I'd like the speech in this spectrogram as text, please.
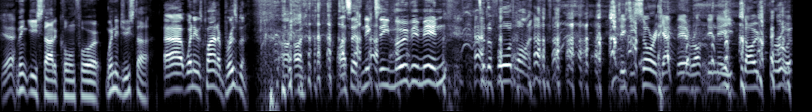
Yeah. I think you started calling for it. When did you start? Uh, when he was playing at Brisbane, I, I, I said, Nixie, move him in to the forward line. Jeez, he saw a gap there, Rock, didn't he? He dove through it.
